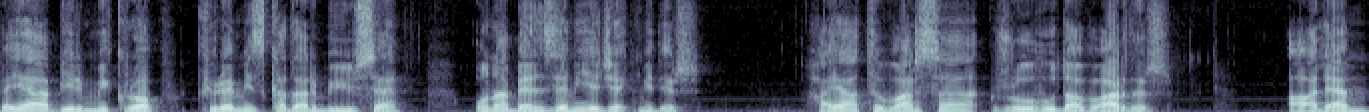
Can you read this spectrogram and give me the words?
Veya bir mikrop küremiz kadar büyüse ona benzemeyecek midir? Hayatı varsa ruhu da vardır. Alem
